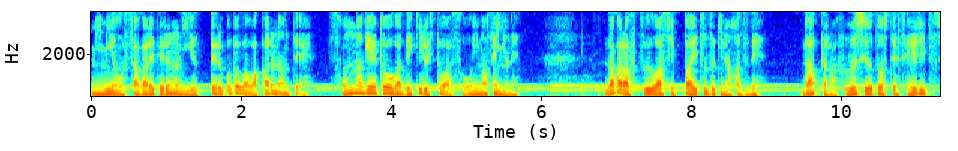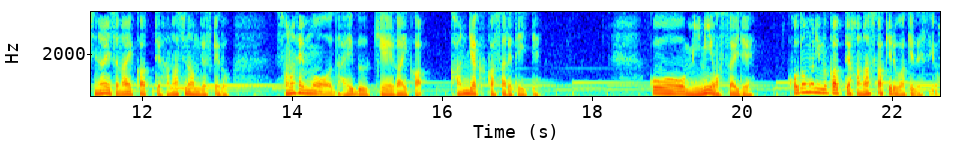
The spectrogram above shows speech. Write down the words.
耳を塞がれてるのに言ってることがわかるなんてそんな芸当ができる人はそういませんよね。だから普通は失敗続きなはずでだったら風習として成立しないじゃないかって話なんですけどその辺もだいぶ形骸化簡略化されていてこう耳を塞いで子供に向かって話しかけるわけですよ。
